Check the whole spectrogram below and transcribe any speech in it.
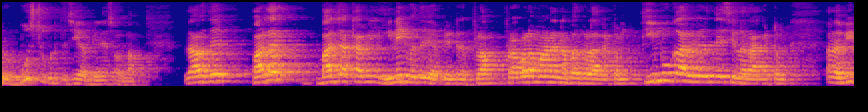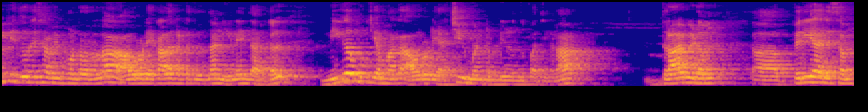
ஒரு பூஸ்ட் கொடுத்துச்சு அப்படின்னே சொல்லலாம். அதாவது பலர் பாஜகவில் இணைவது அப்படின்ற பிரபலமான நபர்களாகட்டும் திமுகவிலிருந்தே சிலராகட்டும் அந்த விபி துரைசாமி போன்றவரெல்லாம் அவருடைய காலகட்டத்தில் தான் இணைந்தார்கள். மிக முக்கியமாக அவருடைய அச்சீவ்மெண்ட் அப்படின்னு வந்து பார்த்தீங்கன்னா திராவிடம் பெரியாரிசம்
